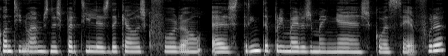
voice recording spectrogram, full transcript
Continuamos nas partilhas daquelas que foram as 30 primeiras manhãs com a Séfora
